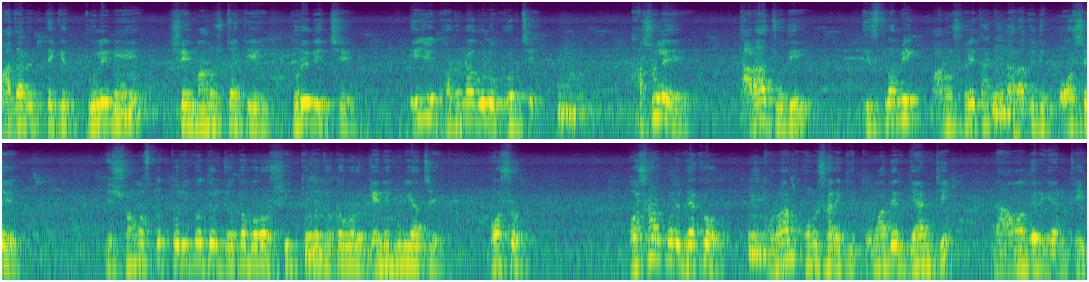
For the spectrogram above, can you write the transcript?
মাজারের থেকে তুলে নিয়ে সেই মানুষটাকে করে দিচ্ছে। এই যে ঘটনাগুলো ঘটছে, আসলে তারা যদি ইসলামিক মানুষ হয়ে থাকে, তারা যদি বসে, যে সমস্ত তরিকতের যত বড় শিক্ষিত, যত বড় জ্ঞানীগুণী আছে, বসো। বসার পরে দেখো, কোরআন অনুসারে কি তোমাদের জ্ঞান ঠিক না আমাদের জ্ঞান ঠিক?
